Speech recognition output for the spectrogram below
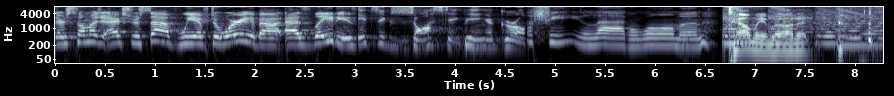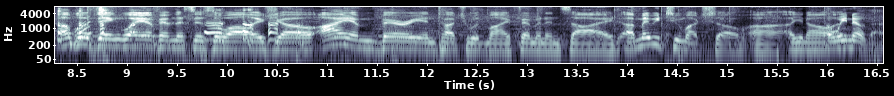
There's so much extra stuff we have to worry about as ladies. It's exhausting being a girl. I feel like a woman. Tell me about it. Uplifting Way FM. This is the Wally Show. I am very in touch with my feminine side. Uh, maybe too much so. Uh, you know. Oh, we know that.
